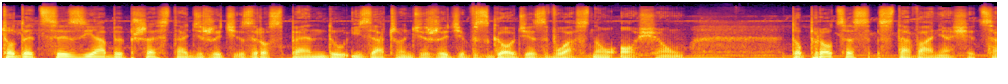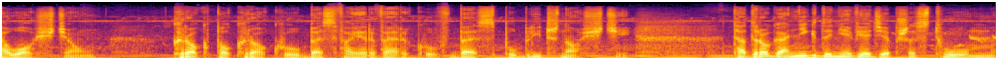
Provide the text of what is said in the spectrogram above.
To decyzja, by przestać żyć z rozpędu i zacząć żyć w zgodzie z własną osią. To proces stawania się całością. Krok po kroku, bez fajerwerków, bez publiczności. Ta droga nigdy nie wiedzie przez tłum,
